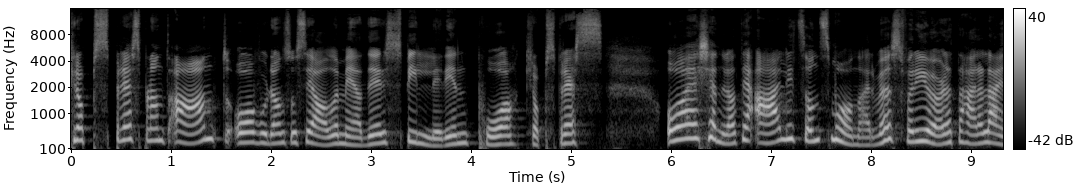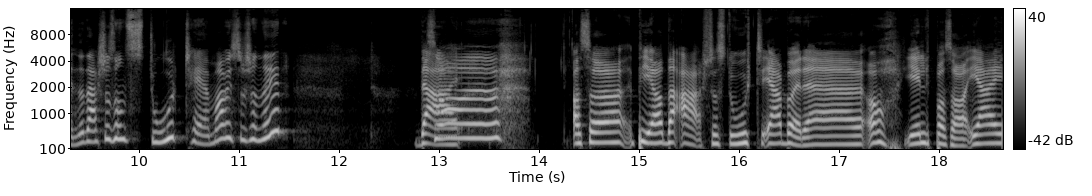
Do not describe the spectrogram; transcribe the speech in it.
kroppspress bl.a., og hvordan sosiale medier spiller inn på kroppspress. Og jeg kjenner at jeg er litt sånn smånervøs for å gjøre dette her aleine. Det er så sånn stort tema, hvis du skjønner. Det er så, Altså, Pia, det er så stort. Jeg bare Åh, hjelp, altså. Jeg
